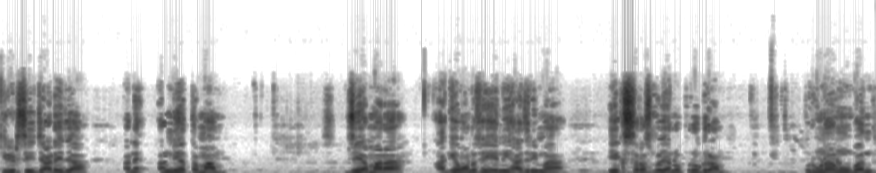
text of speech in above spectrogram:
કિરીટસિંહ જાડેજા અને અન્ય તમામ જે અમારા આગેવાનો છે એની હાજરીમાં એક સરસ મજાનો પ્રોગ્રામ. ઋણાનુબંધ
